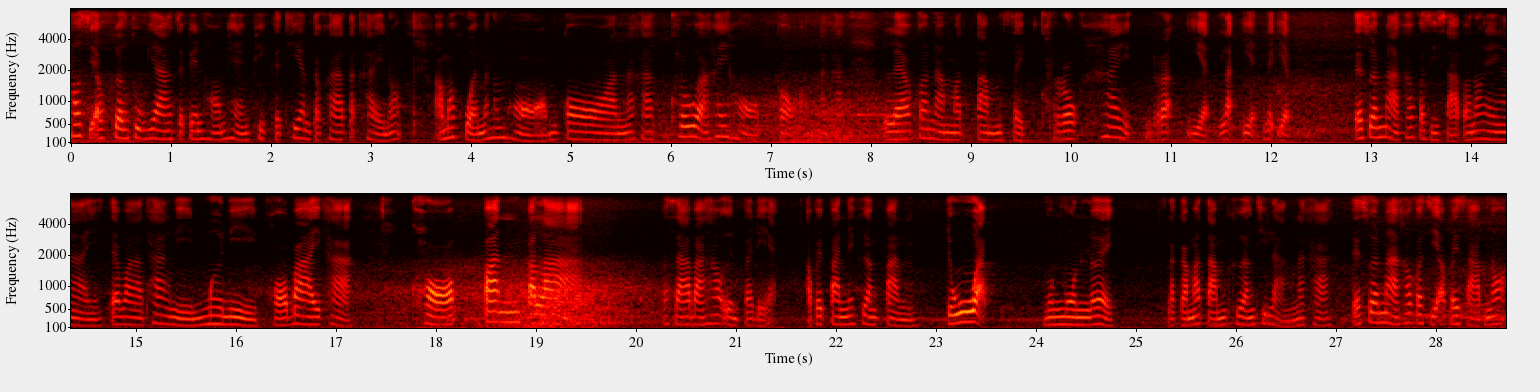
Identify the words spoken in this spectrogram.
เฮาสิเอาเครื่องทุกอย่างจะเป็นหอมแหงพริกกระเทียมตะคาตะไคร่เนาะเอามาขวยมันหอมก่อนนะคะครั่วให้หอมก่อนนะคะ แล้วก็นำมาตำใส่ครกให้ละเอียดละเอียดละเอียด แต่ส่วนมากเข้ากับสีสาบเอาน้องง่ายๆแต่ว่าทางนี้มือนีขอบายค่ะ ขอปั้นปลาภาษาบาเฮาเอิ่นปลาแดกเอาไปปั้นในเครื่องปั่นจวดมุนๆเลยแล้วก็มาตำเครื่องที่หลังนะคะ แต่ส่วนมากเขาก็สิเอาไปสับเนาะ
